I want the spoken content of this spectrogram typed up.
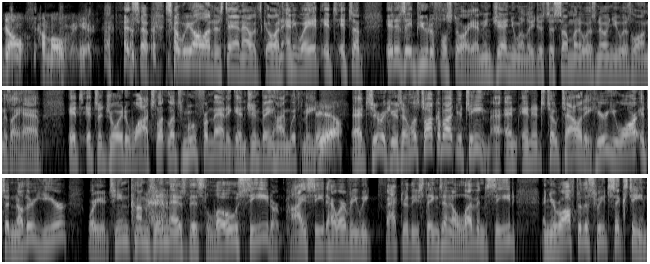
Don't come over here. so, so we all understand how it's going. Anyway, it, it's it's a it is a beautiful story. I mean, genuinely, just as someone who has known you as long as I have, it's it's a joy to watch. Let, let's move from that again. Jim Boeheim with me Yeah. at Syracuse, and let's talk about your team and in its totality. Here you are. It's another year where your team comes in as this low seed or high seed, however we factor these things in, 11 seed, and you're off to the Sweet 16.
